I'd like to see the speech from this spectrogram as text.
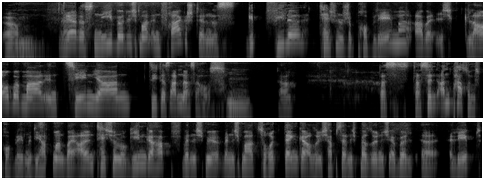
Ähm, naja, das nie würde ich mal in Frage stellen. Es gibt viele technische Probleme, aber ich glaube mal, in zehn Jahren sieht das anders aus. Mhm. Ja. Das, das sind Anpassungsprobleme, die hat man bei allen Technologien gehabt. Wenn ich, mir, wenn ich mal zurückdenke, also ich habe es ja nicht persönlich über, äh, erlebt,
